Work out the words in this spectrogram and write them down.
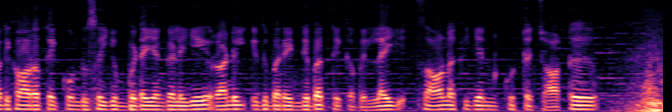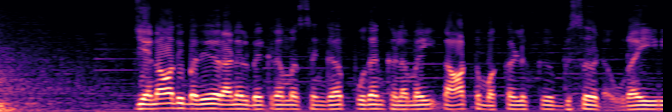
அதிகாரத்தை கொண்டு செய்யும் விடயங்களையே ரணில் இதுவரை நிபர்த்திக்கவில்லை. சாணக்கியன் குற்றச்சாட்டு. ஜனாதிபதி ரணில் விக்ரமசிங்க புதன்கிழமை நாட்டு மக்களுக்கு விசேட உரை.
